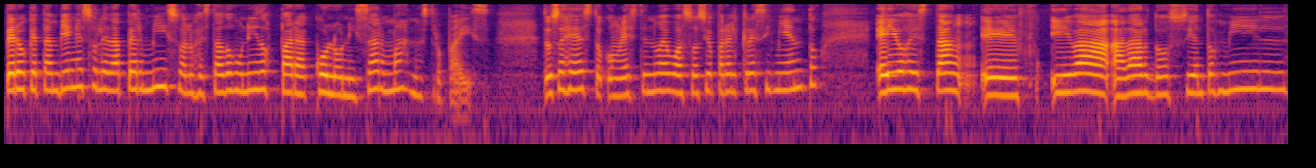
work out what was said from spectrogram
pero que también eso le da permiso a los Estados Unidos para colonizar más nuestro país. Entonces esto, con este nuevo asocio para el crecimiento, ellos están, eh, iba a dar 200 mil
